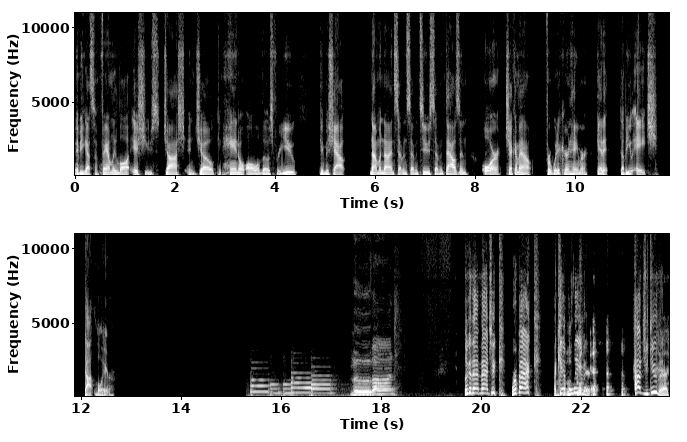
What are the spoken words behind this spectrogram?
Maybe you got some family law issues. Josh and Joe can handle all of those for you. Give them a shout, 919 772 7000, or check them out for Whitaker and Hamer. Get it? WH.lawyer. Move on. Look at that magic. We're back. I can't believe it. How'd you do that,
